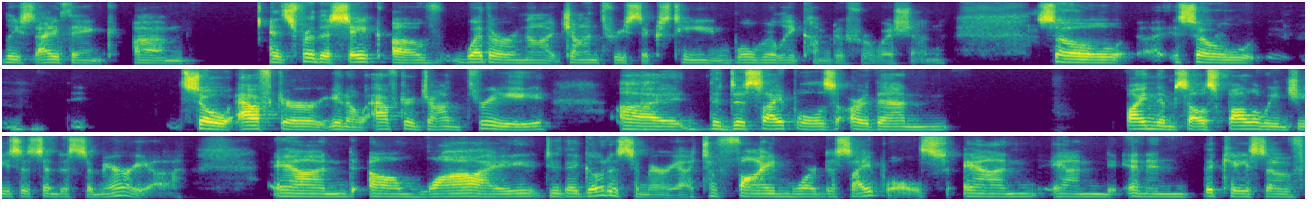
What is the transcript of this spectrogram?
at least I think, um, it's for the sake of whether or not John 3.16 will really come to fruition. So, uh, so, so after, you know, after John 3, uh, the disciples are then find themselves following Jesus into Samaria. And um, why do they go to Samaria? To find more disciples. And, and, and in the case of,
